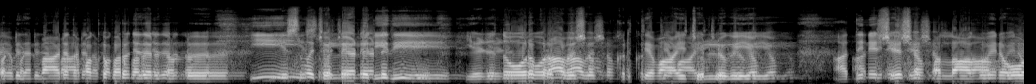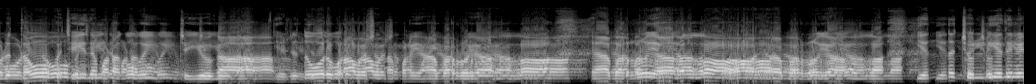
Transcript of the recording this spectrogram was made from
പണ്ഡിതന്മാര് നമുക്ക് പറഞ്ഞു തരുന്നുണ്ട്. ഈ ഇസ്മ ചൊല്ലേണ്ട രീതി എഴുന്നൂറ് പ്രാവശ്യം കൃത്യമായി ചൊല്ലുകയും അതിനുശേഷം അള്ളാഹുവിനോട് തൗബ ചെയ്ത് മടങ്ങുകയും ചെയ്യുക. എഴുന്നൂറ് പ്രാവശ്യം നമ്മൾ യാ ബർറു യാ അല്ലാ യാ ബർറു യാ അല്ലാ യാ ബർറു അല്ലാ എന്ന് ചൊല്ലിയതിനു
